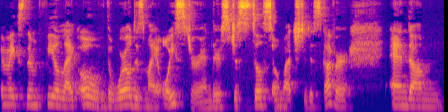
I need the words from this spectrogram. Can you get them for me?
it makes them feel like oh the world is my oyster and there's just still so much to discover. And um,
